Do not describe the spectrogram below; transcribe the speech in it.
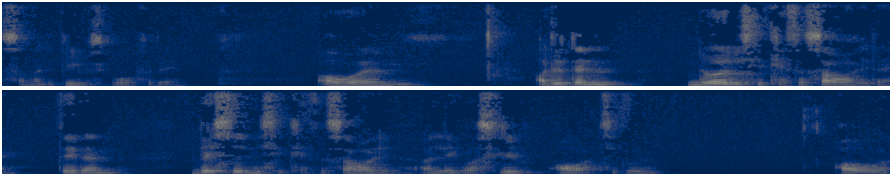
som er det bibelske ord for det. Og, øh, og det er den noget, vi skal kaste os over i dag. Det er den vidsthed, vi skal kaste os over i og lægge vores liv over til Gud. Og,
